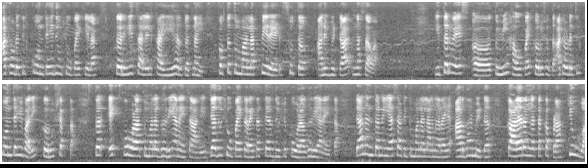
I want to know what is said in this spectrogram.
आठवड्यातील कोणत्याही दिवशी उपाय केला तरीही चालेल काहीही हरकत नाही. फक्त तुम्हाला पिरियड सुतक आणि विटाळ नसावा. इतर वेळेस तुम्ही हा उपाय करू शकता. आठवड्यातील कोणत्याही वारी करू शकता. तर एक कोहळा तुम्हाला घरी आणायचा आहे. ज्या दिवशी उपाय करायचा त्याच दिवशी कोहळा घरी आणायचा. त्यानंतर यासाठी तुम्हाला लागणार आहे अर्धा मीटर काळ्या रंगाचा कपडा किंवा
